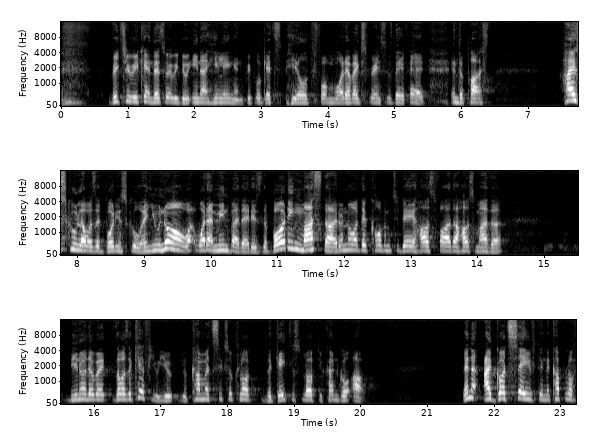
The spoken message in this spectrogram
Victory Weekend, that's where we do inner healing and people get healed from whatever experiences they've had in the past. High school, I was at boarding school, and you know what, what I mean by that is the boarding master, I don't know what they call them today, house father, house mother. You know, there, were, there was a curfew. You, you come at 6 o'clock, the gate is locked, you can't go out. Then I got saved, and a couple of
